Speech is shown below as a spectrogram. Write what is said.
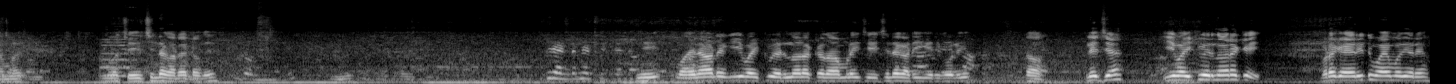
നമ്മൾ നമ്മളെ ചേച്ചിന്റെ കട കേട്ടത് ഈ വയനാട് ഈ വൈക്ക് വരുന്നവരൊക്കെ നമ്മൾ ഈ ചേച്ചിന്റെ കടയിൽ കയറിക്കോളി. ആ. ഇല്ലേ ചേ ഈ വൈക്ക് വരുന്നവരൊക്കെ ഇവിടെ കയറിയിട്ട് പോയാൽ മതി അറിയാം.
